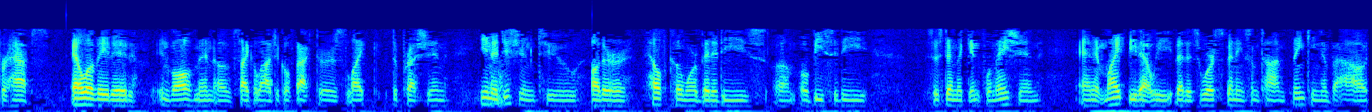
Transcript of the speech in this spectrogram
perhaps elevated involvement of psychological factors like depression, in addition to other health comorbidities, um, obesity, systemic inflammation, and it might be that we that it's worth spending some time thinking about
